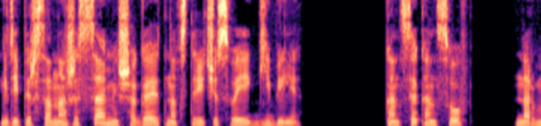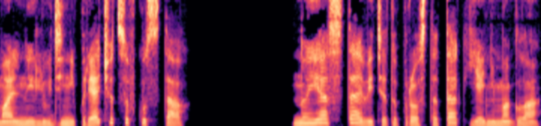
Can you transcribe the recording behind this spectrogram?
где персонажи сами шагают навстречу своей гибели. В конце концов, нормальные люди не прячутся в кустах. Но и оставить это просто так я не могла.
